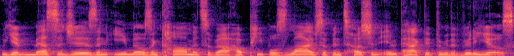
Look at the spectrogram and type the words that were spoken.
we get messages and emails and comments about how people's lives have been touched and impacted through the videos.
